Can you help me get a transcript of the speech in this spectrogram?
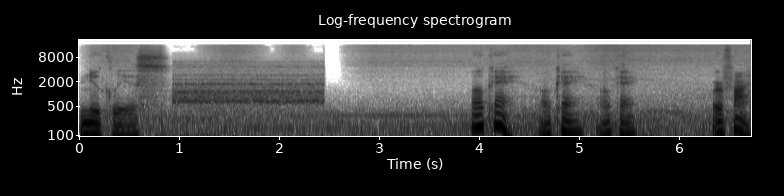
Nucleus. Okay, okay, okay. We're fine.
